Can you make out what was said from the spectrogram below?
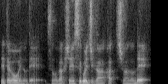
データが多いので、その学習にすごい時間がかかってしまうので、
